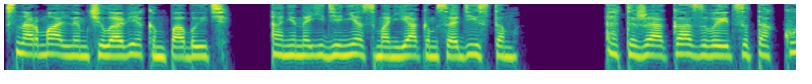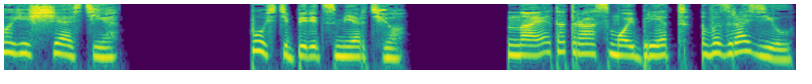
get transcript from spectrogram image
С нормальным человеком побыть, а не наедине с маньяком-садистом. Это же, оказывается, такое счастье. Пусть и перед смертью. На этот раз мой бред возразил.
